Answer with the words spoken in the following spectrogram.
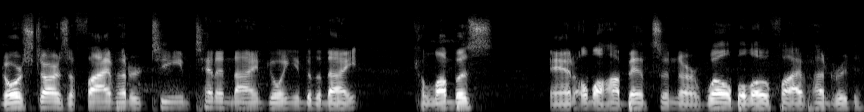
North Stars a 500 team, 10 and 9 going into the night. Columbus and Omaha Benson are well below 500.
